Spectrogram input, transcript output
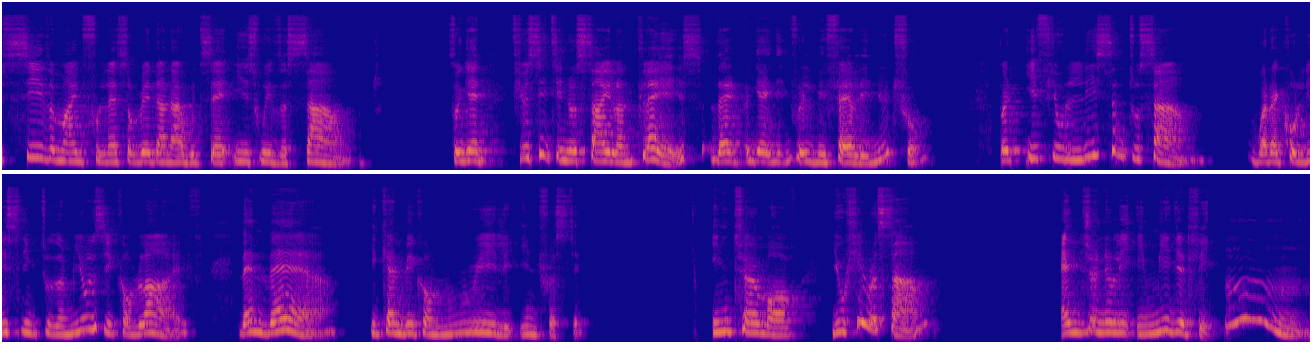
see the mindfulness of Vedana, I would say, is with the sound. So again, if you sit in a silent place, then again, it will be fairly neutral. But if you listen to sound, what I call listening to the music of life, then there it can become really interesting in terms of you hear a sound and generally immediately, hmm,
